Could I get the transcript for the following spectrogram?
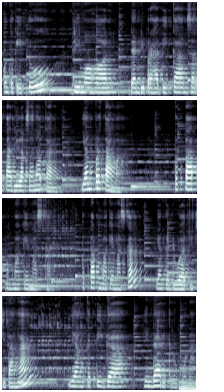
Untuk itu, dimohon dan diperhatikan serta dilaksanakan. Yang pertama, tetap memakai masker. Tetap memakai masker. Yang kedua, cuci tangan. Yang ketiga, hindari kerumunan.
